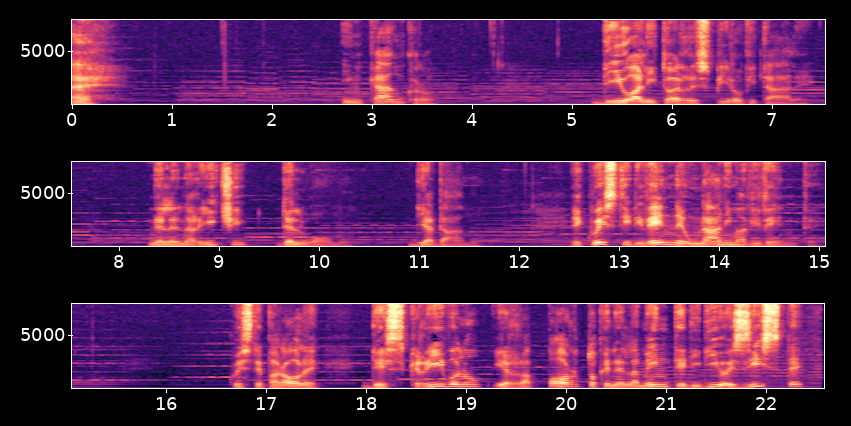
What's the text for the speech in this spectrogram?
Eh, in cancro, Dio alitò il respiro vitale nelle narici dell'uomo, di Adamo, e questi divenne un'anima vivente. Queste parole descrivono il rapporto che nella mente di Dio esiste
